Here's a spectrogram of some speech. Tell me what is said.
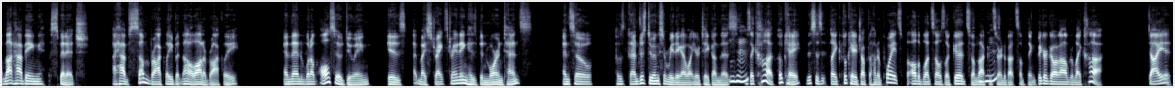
I'm not having spinach. I have some broccoli, but not a lot of broccoli. And then what I'm also doing is uh, my strength training has been more intense. And so I was, and I'm just doing some reading. I want your take on this. Mhm. It's like, huh, okay, this is like, okay, dropped 100 points. All the blood cells look good. So I'm not Mhm. concerned about something bigger going on. But I'm like, huh, diet,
